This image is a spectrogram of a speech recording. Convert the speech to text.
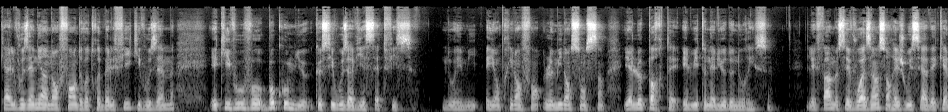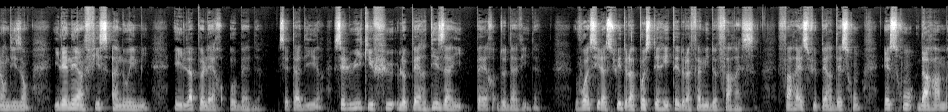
car il vous est né un enfant de votre belle-fille qui vous aime, et qui vous vaut beaucoup mieux que si vous aviez sept fils. Noémie, ayant pris l'enfant, le mit dans son sein, et elle le portait et lui tenait lieu de nourrice. Les femmes, ses voisins, s'en réjouissaient avec elle en disant Il est né un fils à Noémie, et ils l'appelèrent Obed, c'est-à-dire c'est lui qui fut le père d'Isaïe, père de David. Voici la suite de la postérité de la famille de Pharès. Pharès fut père d'Esron, Esron d'Aram,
